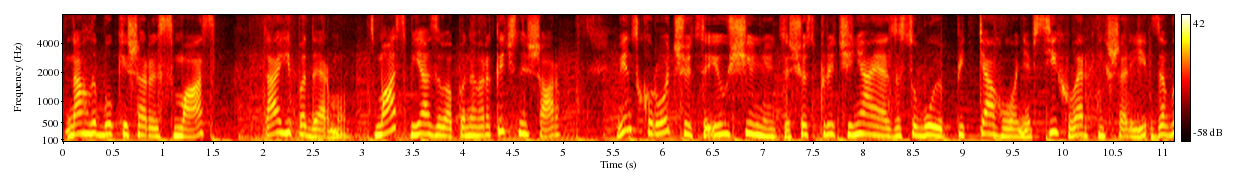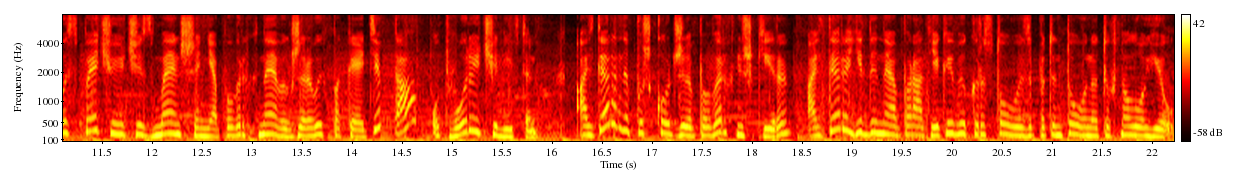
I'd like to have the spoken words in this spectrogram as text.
на глибокі шари смаз та гіподерму. Змаз м'язово поневротичний шар. Він скорочується і ущільнюється, що спричиняє за собою підтягування всіх верхніх шарів, забезпечуючи зменшення поверхневих жирових пакетів та утворюючи ліфтинг. Альтера не пошкоджує поверхню шкіри. Альтера єдиний апарат, який використовує запатентовану технологію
